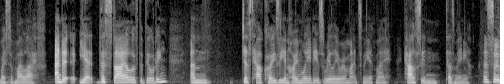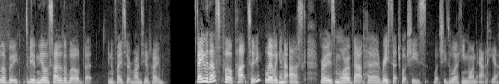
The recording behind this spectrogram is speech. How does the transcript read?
most of my life. And it, yeah, the style of the building and just how cozy and homely it is really reminds me of my house in Tasmania. It's so lovely to be on the other side of the world, but in a place that reminds you of home. Stay with us for part two, where we're going to ask Rose more about her research, what she's what she's working on out here.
